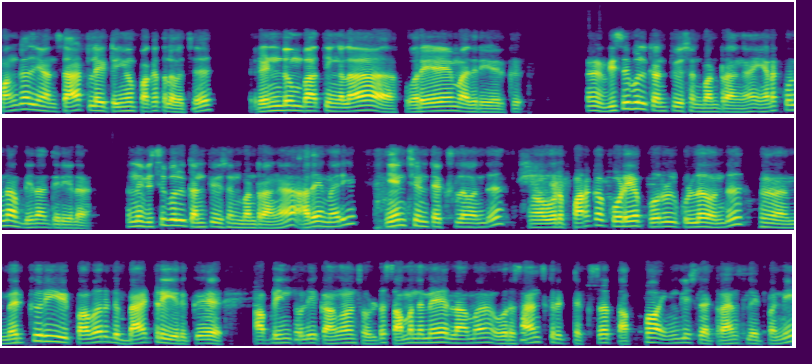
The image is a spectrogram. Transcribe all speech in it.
மங்கள்யான் சேட்டலைட்டையும் பக்கத்தில் வச்சு ரெண்டும் பார்த்தீங்களா ஒரே மாதிரியே இருக்குது விசிபிள் கன்ஃபியூஷன் பண்ணுறாங்க எனக்கு ஒன்றும் அப்படிதான் தெரியல. வந்து விசிபிள் கன்ஃபியூஷன் பண்ணுறாங்க அதே மாதிரி ஏன்ஷியன் டெக்ஸ்ட்ல வந்து ஒரு பறக்கக்கூடிய பொருளுக்குள்ள வந்து மெர்க்குரி பவர்டு பேட்டரி இருக்கு அப்படின்னு சொல்லியிருக்காங்கன்னு சொல்லிட்டு சம்மந்தமே இல்லாமல் ஒரு சான்ஸ்கிரிட் டெக்ஸ்டை தப்பாக இங்கிலீஷில் டிரான்ஸ்லேட் பண்ணி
